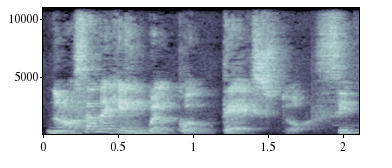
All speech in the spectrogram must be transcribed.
Nonostante che in quel contesto C++,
